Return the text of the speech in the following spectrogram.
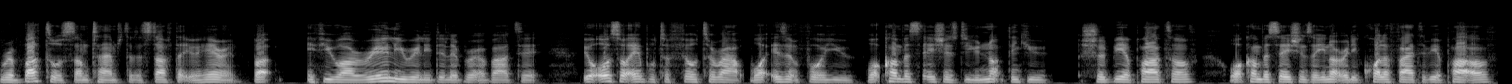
rebuttals sometimes to the stuff that you're hearing. But if you are really, really deliberate about it, you're also able to filter out what isn't for you. What conversations do you not think you should be a part of? What conversations are you not really qualified to be a part of?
